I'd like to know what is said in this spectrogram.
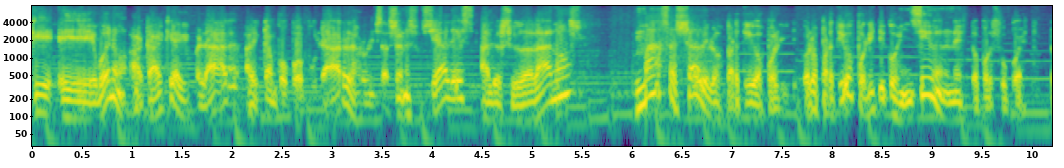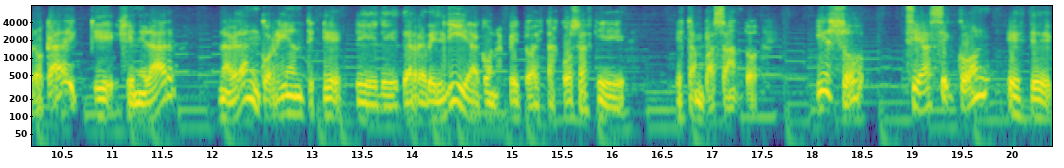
que, eh, bueno, acá hay que hablar al campo popular, a las organizaciones sociales, a los ciudadanos, más allá de los partidos políticos. Los partidos políticos inciden en esto, por supuesto, pero acá hay que generar una gran corriente de, rebeldía con respecto a estas cosas que están pasando. Y eso se hace con, este,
